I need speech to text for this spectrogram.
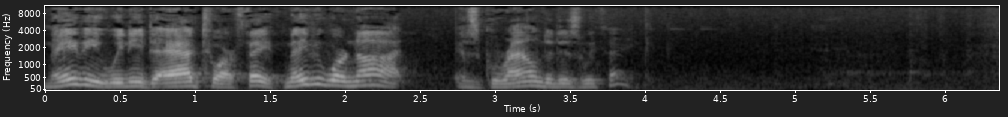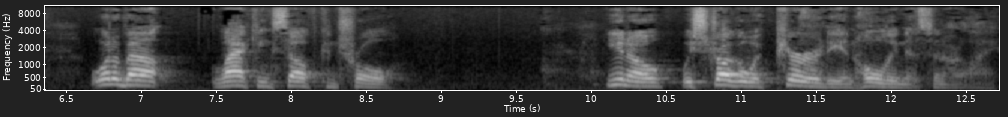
Maybe we need to add to our faith. Maybe we're not as grounded as we think. What about lacking self control? You know, we struggle with purity and holiness in our life.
